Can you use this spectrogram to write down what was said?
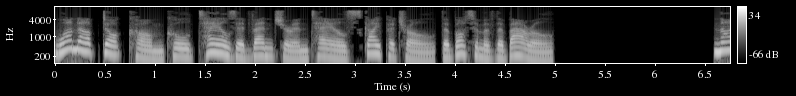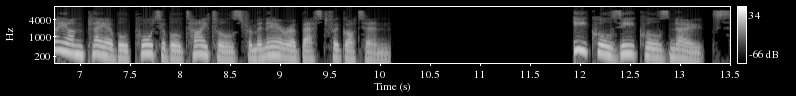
1UP.com called Tails Adventure and Tails Sky Patrol the bottom of the barrel. Nigh unplayable portable titles from an era best forgotten. Notes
